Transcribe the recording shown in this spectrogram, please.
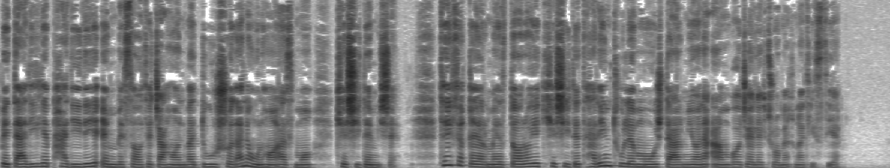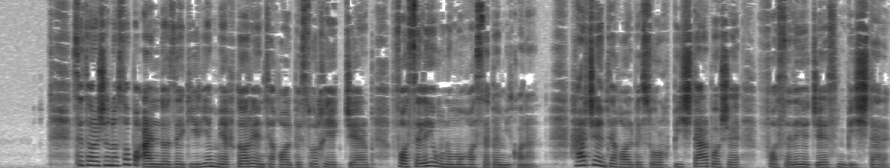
به دلیل پدیده انبساط جهان و دور شدن اونها از ما کشیده میشه. طیف قرمز دارای کشیده ترین طول موج در میان امواج الکترومغناطیسیه. ستاره شناسا با اندازه گیری مقدار انتقال به سرخ یک جرم فاصله اونو محاسبه می‌کنن. هرچه انتقال به سرخ بیشتر باشه فاصله جسم بیشتره.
